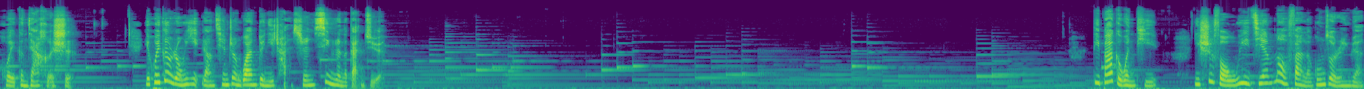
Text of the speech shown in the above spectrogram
会更加合适，也会更容易让签证官对你产生信任的感觉。第八个问题，你是否无意间冒犯了工作人员？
